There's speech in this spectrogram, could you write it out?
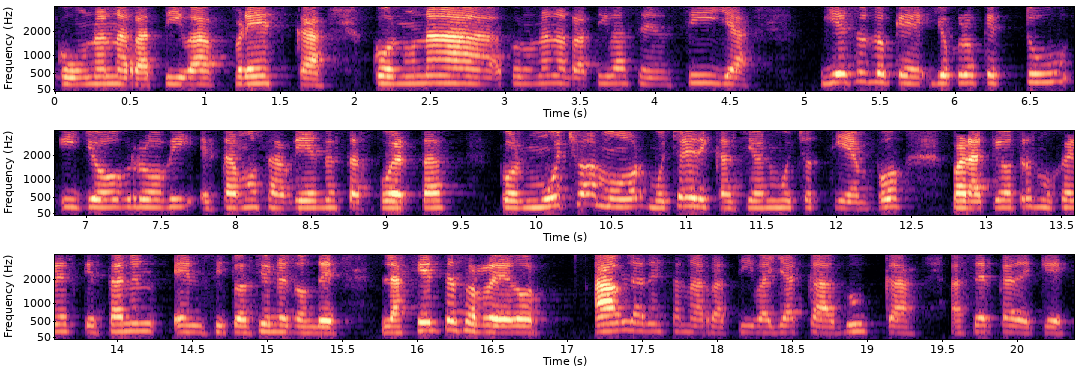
con una narrativa fresca, con una, con una narrativa sencilla. Y eso es lo que yo creo que tú y yo, Robbie, estamos abriendo estas puertas con mucho amor, mucha dedicación, mucho tiempo, para que otras mujeres que están en, situaciones donde la gente a su alrededor habla de esta narrativa ya caduca acerca de que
